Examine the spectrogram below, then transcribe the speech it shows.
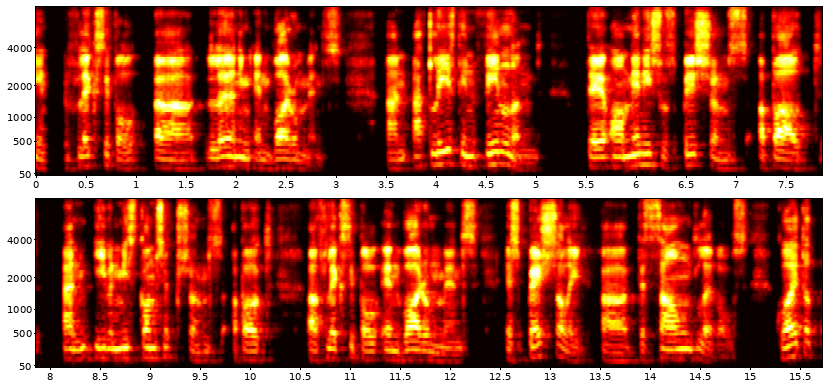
in flexible uh, learning environments. And at least in Finland, there are many suspicions about and even misconceptions about uh, flexible environments especially uh, the sound levels. Quite a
